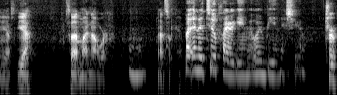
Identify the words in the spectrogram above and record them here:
Yeah. Yeah. Yeah. So that might not work. Mm-hmm. That's okay. But in a two player game, it wouldn't be an issue. True.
